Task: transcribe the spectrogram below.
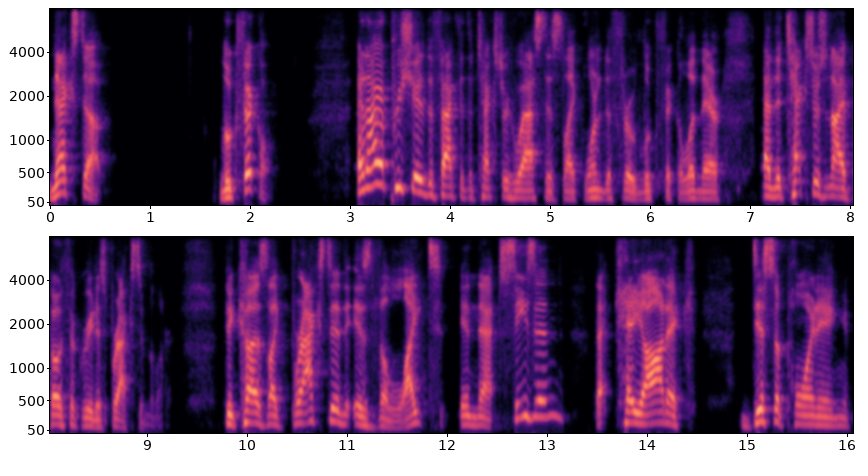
Next up, Luke Fickell. And I appreciated the fact that the texter who asked this like wanted to throw Luke Fickell in there. And the texters and I both agreed it's Braxton Miller. Because like Braxton is the light in that season, that chaotic, disappointing,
